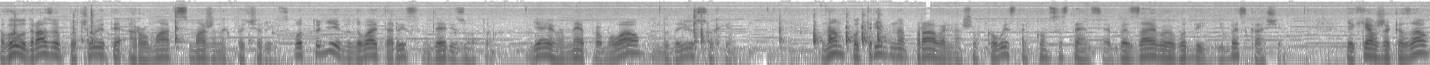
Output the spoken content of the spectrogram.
ви одразу почуєте аромат смажених печериць. От тоді додавайте рис для різото. Я його не промивав, додаю сухим. Нам потрібна правильна шовковиста консистенція, без зайвої води і без каші. Як я вже казав,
